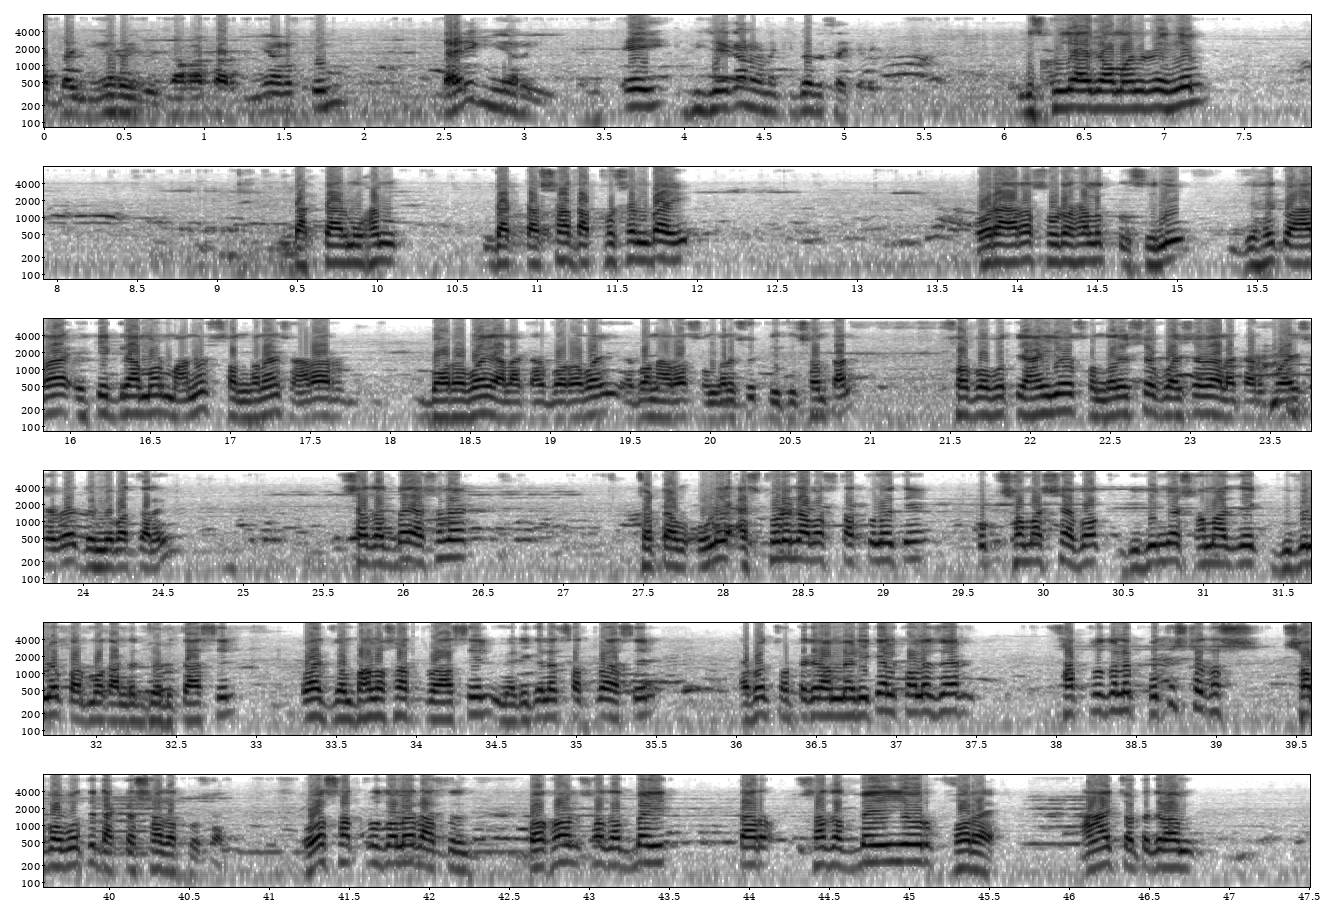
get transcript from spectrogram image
আবার মেয়র হয়ে গেছে আমার তার মেয়র নতুন ডাইরেক্ট এই কীভাবে রহমান রহিম। ডাক্তার ডাক্তার হোসেন ভাই, ওরা আরা ছোট হালত করছিনি যেহেতু আরা একে গ্রামের মানুষ সন্ধানাস আরার বড় ভাই, এলাকার বড় ভাই এবং আরা সন্ধানেশ্বর কৃতি সন্তান। সর্বপতি আইও সন্ধানেশ্বর বয়স হিসাবে, এলাকার বয়স হিসাবে ধন্যবাদ জানাই। সাদাত ভাই, আসলে চট্টগ্রাম উনি স্টুডেন্ট অবস্থা তুলতে খুব সমাজসেবক, বিভিন্ন সামাজিক, বিভিন্ন কর্মকাণ্ডে জড়িত আছিল। ও একজন ভালো ছাত্র আছিল, মেডিকেলের ছাত্র আছিল এবং চট্টগ্রাম মেডিকেল কলেজের ছাত্র দলের প্রতিষ্ঠাতা সভাপতি ডাক্তার সাদাত হোসেন। ও ছাত্র দলের আছেন। তখন সাদাত ভাই তার, সাদাত ভাইয়ের পরে আজ চট্টগ্রাম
